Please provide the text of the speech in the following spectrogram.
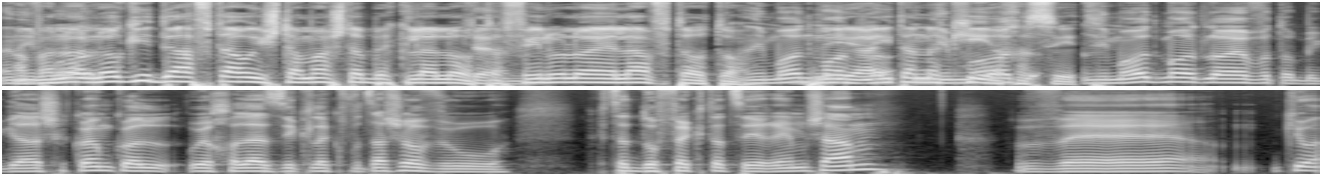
אני אבל מאוד- לא, לא גידפת או השתמשת בקללות, כן. אפילו לא העלבת אותו. אני מאוד מאוד, לא- היית אני נקי מאוד- יחסית. אני מאוד מאוד לא אוהב אותו, בגלל שקודם כל הוא יכול להזיק לקבוצה שלו והוא קצת דופק את הצעירים שם. וכאילו,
